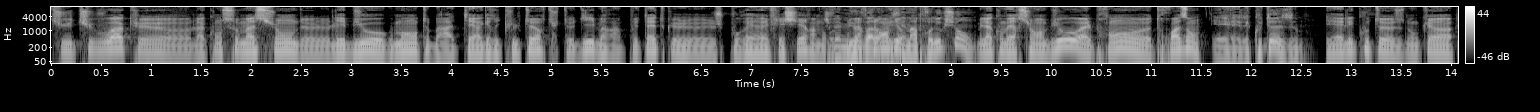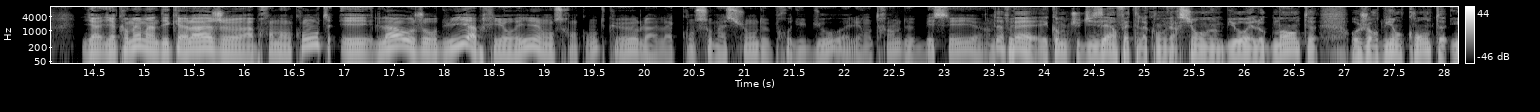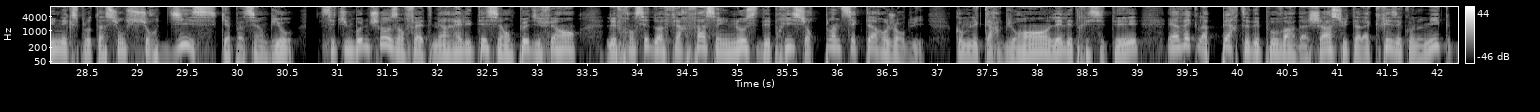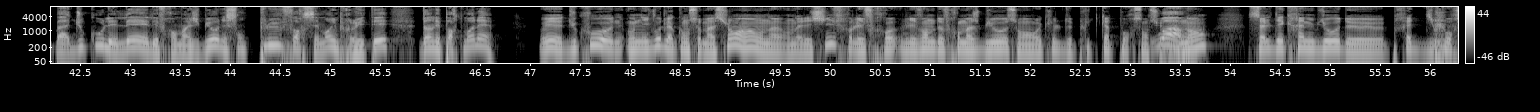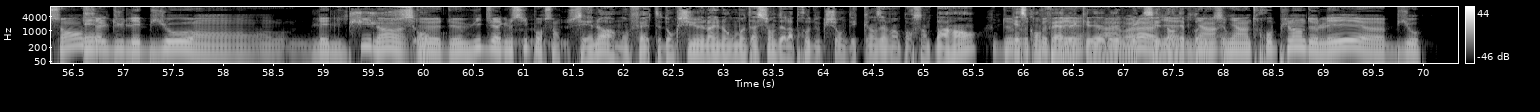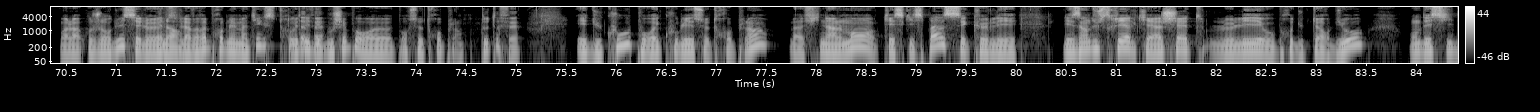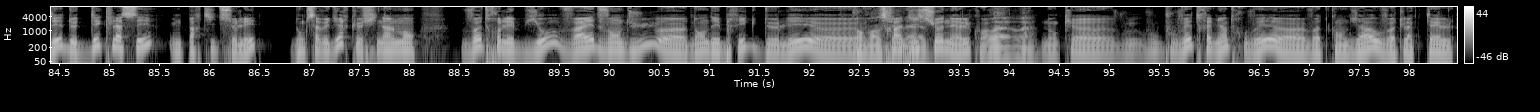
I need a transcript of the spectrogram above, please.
tu, tu vois que euh, la consommation de lait bio augmente, bah, t'es agriculteur, tu te dis, bah, peut-être que je pourrais réfléchir à me Je vais mieux en valoriser bio. ma production. Mais la conversion en bio, elle prend euh, trois ans Et elle est coûteuse. Et elle est coûteuse. Donc euh, il y, a, y a quand même un décalage euh, à prendre en compte. Et là aujourd'hui, a priori, on se rend compte que la, la consommation de produits bio, elle est en train de baisser un Tout à peu. fait. Et comme tu disais, en fait, la conversion en bio, elle augmente. Aujourd'hui, on compte une exploitation sur 10 qui est passée en bio. C'est une bonne chose, en fait, mais en réalité, c'est un peu différent. Les Français doivent faire face à une hausse des prix sur plein de secteurs aujourd'hui, comme les carburants, l'électricité, et avec la perte des pouvoirs d'achat suite à la crise économique, bah, du coup, les laits et les fromages bio ne sont plus forcément une priorité dans les porte-monnaies. Oui, du coup, au, au niveau de la consommation, hein, on, a, on a les chiffres. Les, fro- les ventes de fromage bio sont en recul de plus de 4% sur un an. Celle des crèmes bio de près de 10%. Et- Celle du lait bio en, en lait liquide hein, de, de 8,6%. C'est énorme, en fait. Donc, si on a une augmentation de la production des 15 à 20% par an, Qu'est-ce qu'on fait avec, euh, voilà, l'excédent des productions Il y a un trop plein de lait euh, bio. Voilà, aujourd'hui c'est la vraie problématique, c'est de trouver des fait. débouchés pour euh, pour ce trop plein. tout à fait. Et du coup, pour écouler ce trop plein, bah finalement, qu'est-ce qui se passe, c'est que les les industriels qui achètent le lait aux producteurs bio ont décidé de déclasser une partie de ce lait. Donc ça veut dire que finalement votre lait bio va être vendu euh, dans des briques de lait euh, traditionnel quoi. Ouais, ouais. Donc euh, vous, vous pouvez très bien trouver votre Candia ou votre Lactel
